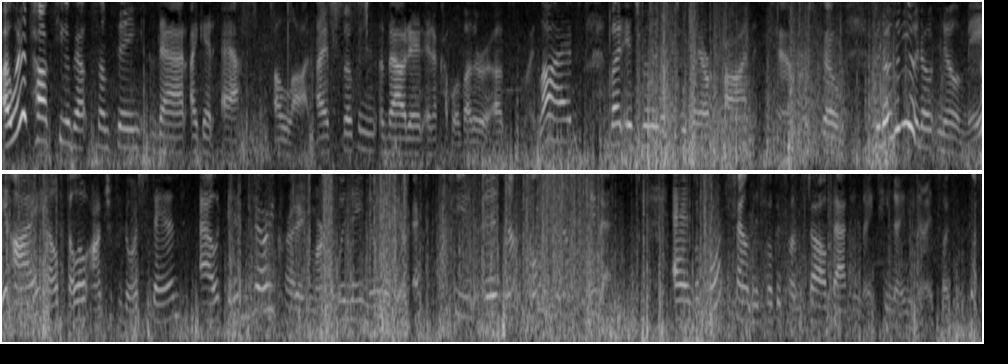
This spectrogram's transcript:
I want to talk to you about something that I get asked a lot. I've spoken about it in a couple of other of my lives, but it's really what to wear on camera. So, for those of you who don't know me, I help fellow entrepreneurs stand out in a very crowded market when they know that their expertise is not always enough to do that. And before I founded Focus on Style back in 1999, so I think of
